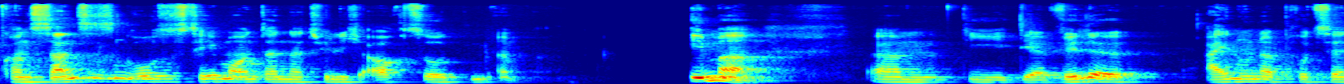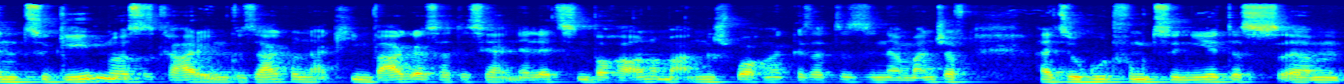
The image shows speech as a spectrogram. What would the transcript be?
Konstanz ist ein großes Thema und dann natürlich auch so äh, immer ähm, die, der Wille 100% zu geben. Du hast es gerade eben gesagt und Akim Vargas hat es ja in der letzten Woche auch nochmal angesprochen, hat gesagt, dass es in der Mannschaft halt so gut funktioniert, dass ähm,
